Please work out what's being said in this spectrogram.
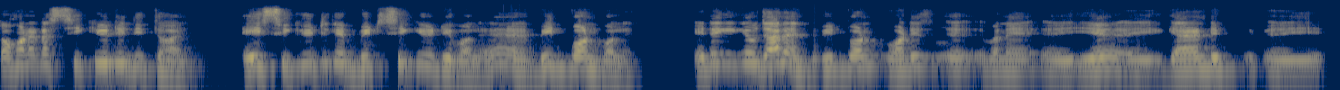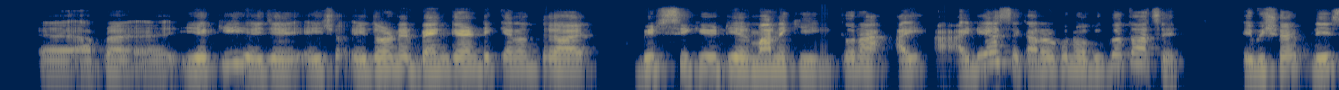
তখন একটা সিকিউরিটি দিতে হয়। এই সিকিউরিটিকে বিট সিকিউরিটি বলে বিট হ্যাঁ, বন্ড বলে। এটা কি কেউ জানেন? বিট বন্ড হোয়াট ইজ মানে ইয়ে গ্যারান্টি আপনার ইয়ে কি? এই যে এই এই ধরনের ব্যাংক গ্যারান্টি কেন দেওয়া হয়? বিট সিকিউরিটি এর মানে কি? কোনো আইডিয়া আছে? কারোর কোনো অভিজ্ঞতা আছে এই বিষয়ে প্লিজ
